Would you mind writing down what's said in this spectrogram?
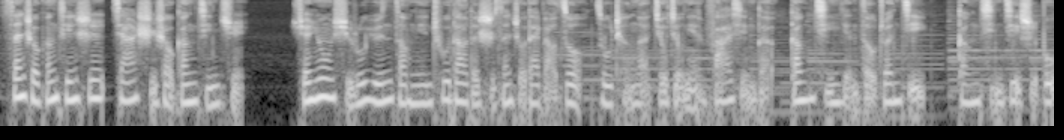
三首钢琴诗加十首钢琴曲，选用许茹芸早年出道的十三首代表作，组成了九九年发行的钢琴演奏专辑《钢琴记事簿》。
